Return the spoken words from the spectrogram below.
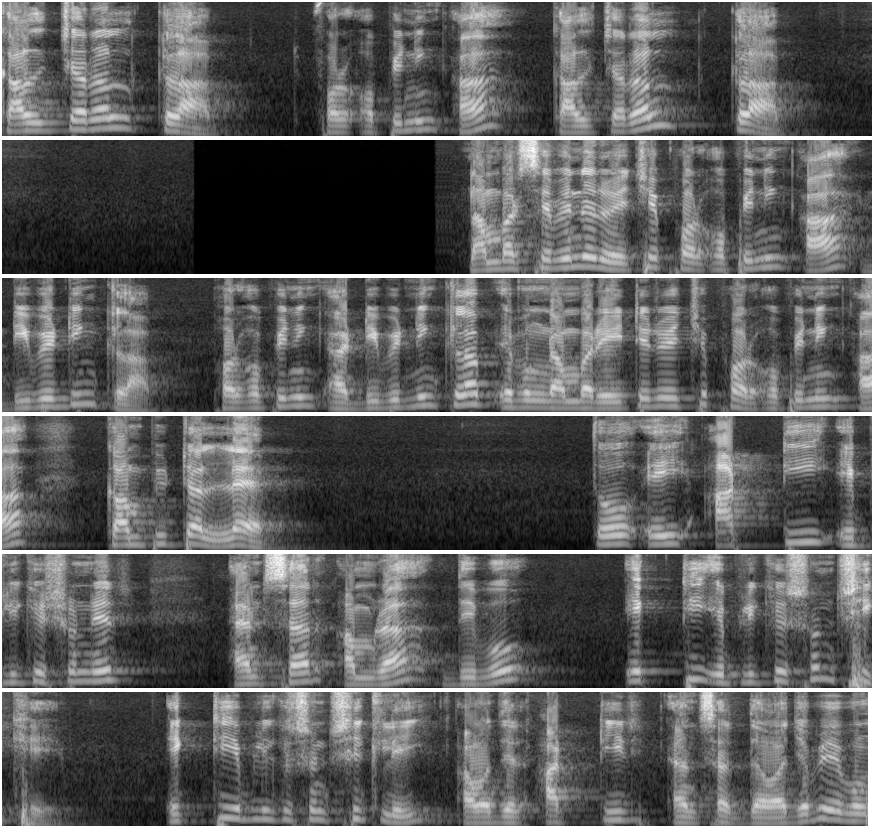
cultural club for opening a cultural club number সেভেনে রয়েছে for opening a debating club for opening a debating club এবং নাম্বার এইটে রয়েছে for opening a computer lab তো এই আটটি অ্যাপ্লিকেশনের অ্যান্সার আমরা দেব। একটি অ্যাপ্লিকেশন শিখে। একটি অ্যাপ্লিকেশন শিখলেই আমাদের আটটির অ্যান্সার দেওয়া যাবে এবং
